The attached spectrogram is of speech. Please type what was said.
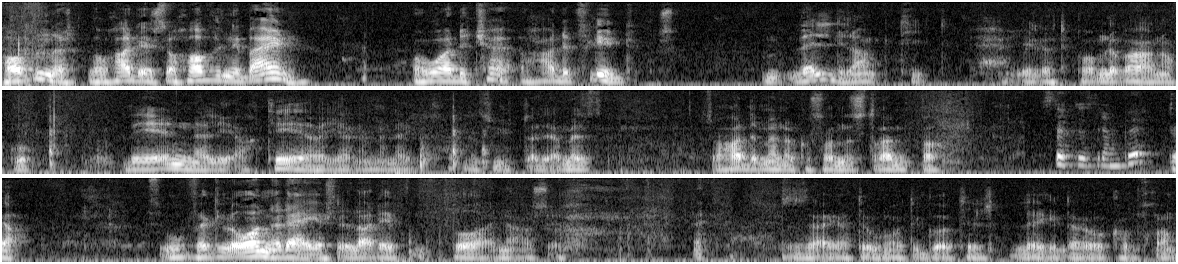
hovner. Hun hadde så hovne bein. Og hun hadde, kjø hadde flydd veldig lang tid. Jeg lurte på om det var noe vene eller arteriene, men jeg fant ikke ut av det. Men så hadde vi noen sånne strømper. Støttestrømper? Ja. Så hun fikk låne dem, og så la de på henne. Altså. Så sa jeg at hun måtte gå til legen der og kom fram.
